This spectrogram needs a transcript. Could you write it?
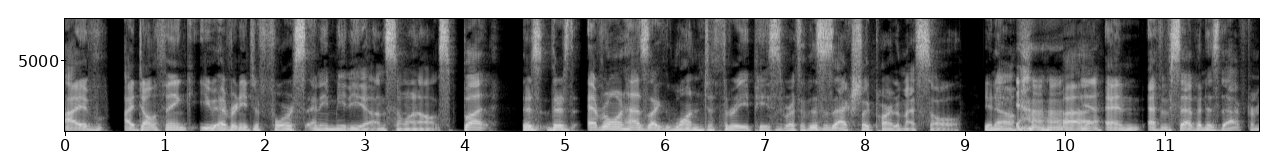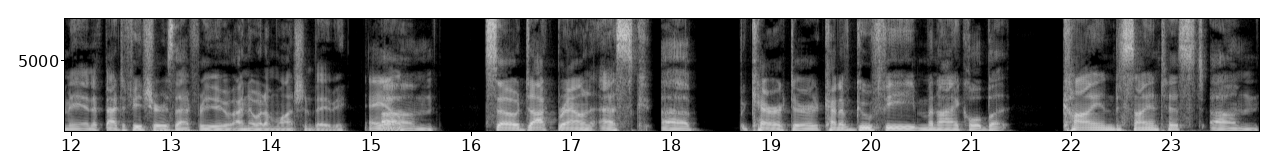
I've I don't think you ever need to force any media on someone else but there's there's everyone has like one to three pieces where it's like this is actually part of my soul you know uh-huh. uh, yeah. and FF7 is that for me and if Back to Future is that for you I know what I'm watching baby Ayo. um, so Doc Brown esque uh, character, kind of goofy, maniacal, but kind scientist. Um,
